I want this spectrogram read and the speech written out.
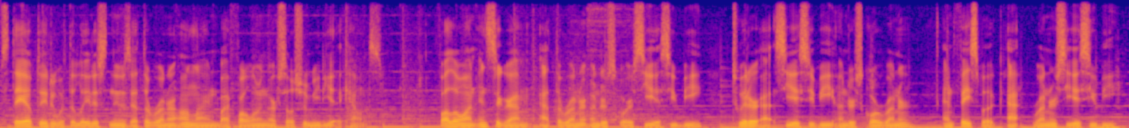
Stay updated with the latest news at The Runner Online by following our social media accounts. Follow on Instagram at the runner underscore CSUB, Twitter at CSUB underscore runner, and Facebook at runner CSUB.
